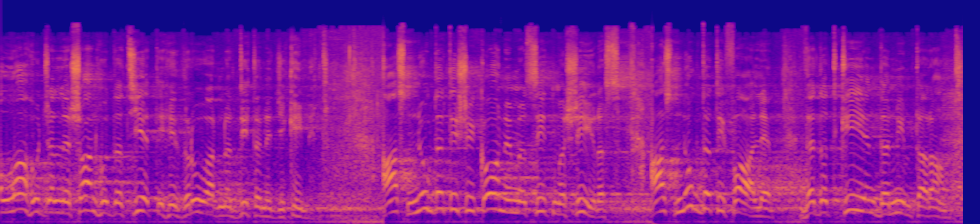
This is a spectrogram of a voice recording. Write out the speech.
Allahu xhelleshanhu do të jetë i hidhëruar në ditën e gjikimit as nuk do t'i shikone me sytë e mëshirës, as nuk do t'i fale dhe do të kenë dënim të rëndë.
